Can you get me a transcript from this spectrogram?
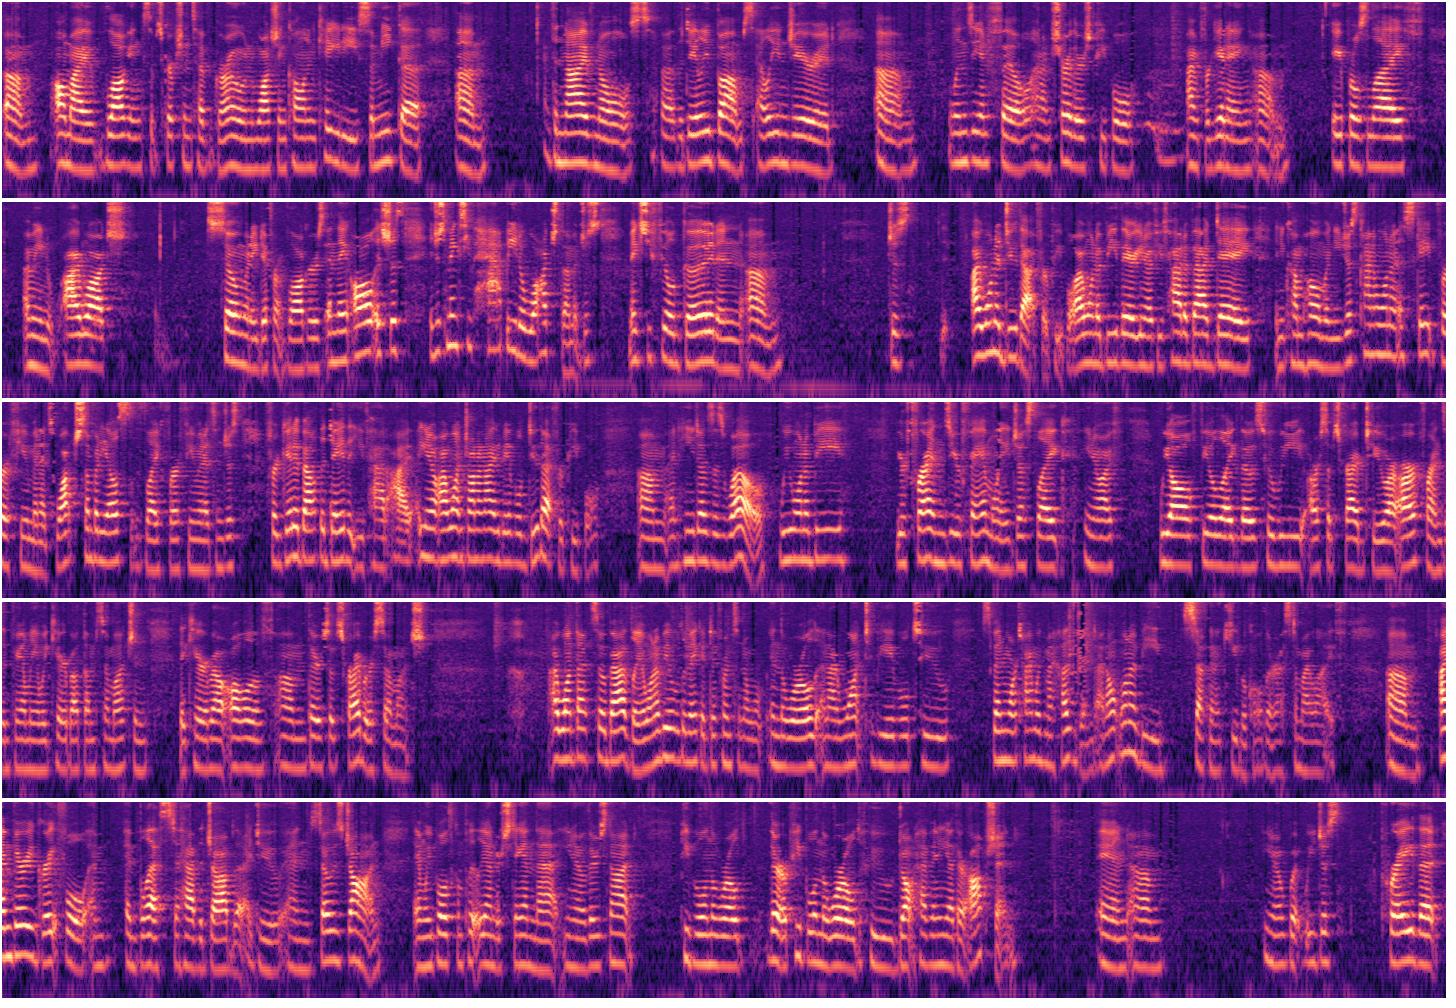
um, all my vlogging subscriptions have grown, watching Colin and Katie, Samika, um, the Knive Knowles, uh, the Daily Bumps, Ellie and Jared, um, Lindsay and Phil, and I'm sure there's people I'm forgetting. Um, April's Life. I mean, I watch so many different vloggers and they all, it's just, it just makes you happy to watch them. It just makes you feel good and um, just I want to do that for people. I want to be there, you know, if you've had a bad day and you come home and you just kind of want to escape for a few minutes, watch somebody else's life for a few minutes and just forget about the day that you've had. I, you know, I want John and I to be able to do that for people. Um, and he does as well. We want to be your friends, your family, just like, you know, I, we all feel like those who we are subscribed to are our friends and family and we care about them so much and they care about all of um, their subscribers so much. I want that so badly. I want to be able to make a difference in, a, in the world and I want to be able to spend more time with my husband. I don't want to be stuck in a cubicle the rest of my life. Um, I'm very grateful and, and blessed to have the job that I do and so is John. And we both completely understand that, you know, there's not people in the world, there are people in the world who don't have any other option. And, um, you know, but we just pray that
